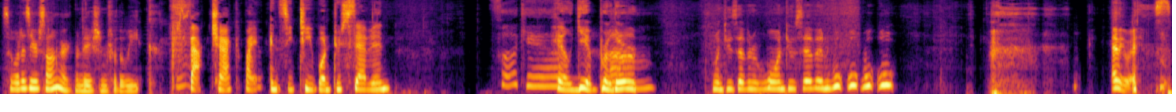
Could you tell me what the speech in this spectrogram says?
So, what is your song recommendation for the week? Fact check by NCT one two seven. Fuck yeah! Hell yeah, brother. Um, one two seven one two seven. Woo woo woo woo. Anyways,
